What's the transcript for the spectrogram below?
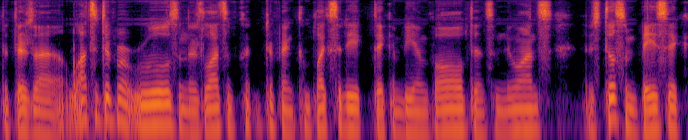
that there's uh, lots of different rules and there's lots of different complexity that can be involved and some nuance. There's still some basic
